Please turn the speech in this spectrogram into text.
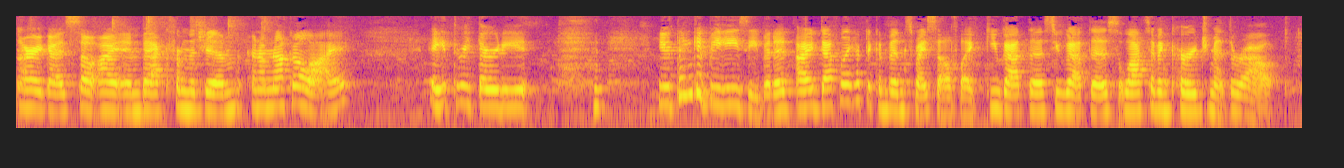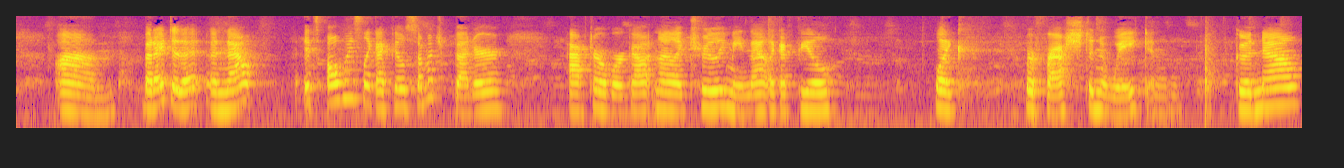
Alright guys, so I am back from the gym and I'm not gonna lie, 8 3.30 you'd think it'd be easy but it, I definitely have to convince myself like you got this, you got this, lots of encouragement throughout. Um, but I did it and now it's always like I feel so much better after a workout and I like truly mean that. Like I feel like refreshed and awake and good now.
